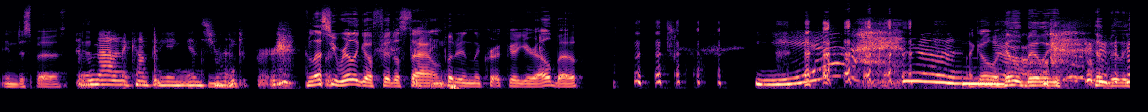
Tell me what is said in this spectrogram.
indisposed. It's Yeah. not an accompanying mm-hmm. instrument for. Unless you really go fiddle style and put it in the crook of your elbow, Yeah. like old No. hillbilly hillbilly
